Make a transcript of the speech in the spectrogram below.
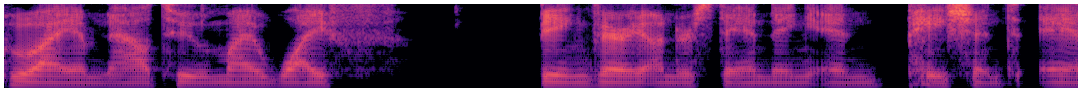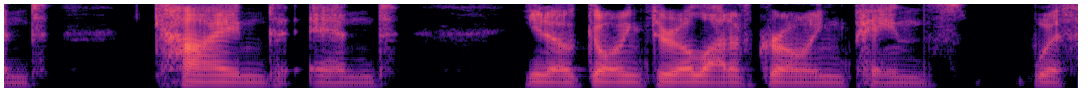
who I am now to my wife being very understanding and patient and kind and, you know, going through a lot of growing pains with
